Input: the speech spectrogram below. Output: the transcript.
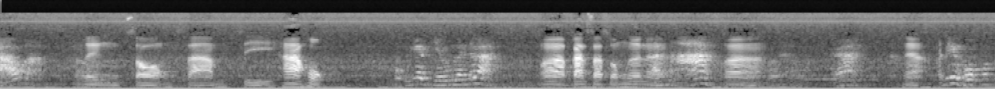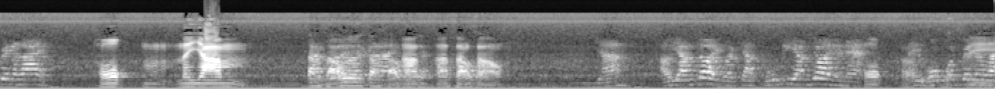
ต้องเสอะหนึ่งสองสามสี่ห้าหกผมเรียกเกี่ยวเงินด้วยป่ะอ่าการสะสมเงินปัอะญหาอ่านะเนี่ยอันนี้หกมันเป็นอะไรหกในยามตั้งเสาเลยตั้งเสาอ่าเนี่ยอ่าสามสาวยามเอายามย่อยก่อนจากภูมิยามย่อยเนี่ยแน่หกไอ้หกมันเป็นสี่อะไร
